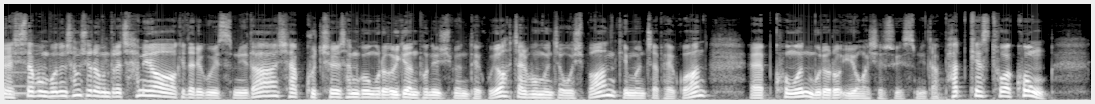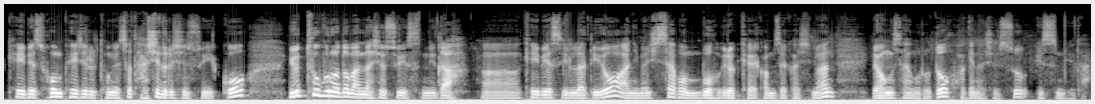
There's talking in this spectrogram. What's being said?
네, 시사본부는 청취자 여러분들의 참여 기다리고 있습니다. 샵 9730으로 의견 보내주시면 되고요. 짧은 문자 50원, 긴 문자 100원, 앱 콩은 무료로 이용하실 수 있습니다. 팟캐스트와 콩, KBS 홈페이지를 통해서 다시 들으실 수 있고 유튜브로도 만나실 수 있습니다. 어, KBS 일라디오 아니면 시사본부 이렇게 검색하시면 영상으로도 확인하실 수 있습니다.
